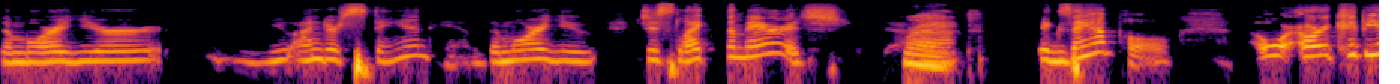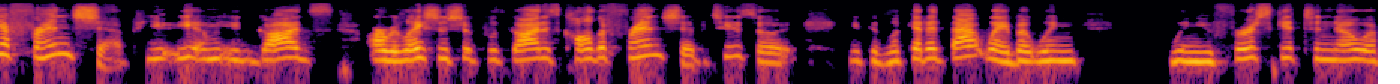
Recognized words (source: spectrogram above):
the more you're you understand him the more you just like the marriage uh, right. uh, example. Or, or it could be a friendship. You, you, I mean, god's our relationship with god is called a friendship too so you could look at it that way. But when when you first get to know a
